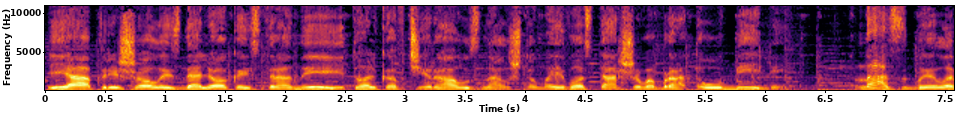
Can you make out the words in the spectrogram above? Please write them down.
Я пришел из далекой страны и только вчера узнал, что моего старшего брата убили. Нас было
